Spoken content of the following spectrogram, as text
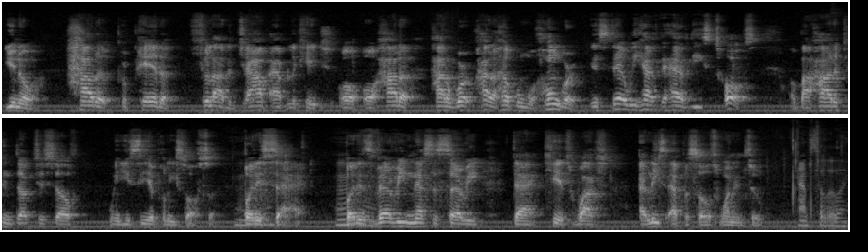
you know, how to prepare to fill out a job application or, or how to how to work how to help them with homework. Instead, we have to have these talks about how to conduct yourself when you see a police officer. But it's sad. But it's very necessary that kids watch at least episodes one and two. Absolutely.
